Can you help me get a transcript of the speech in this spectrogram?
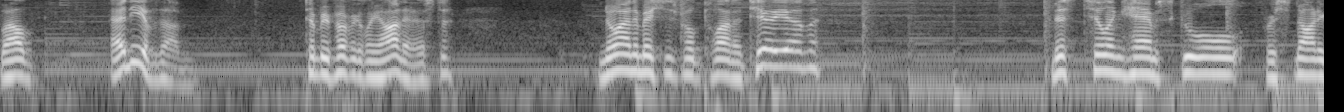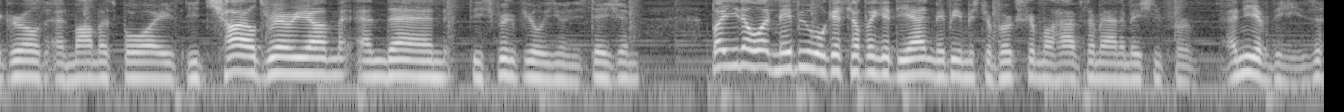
well, any of them. To be perfectly honest. No animations for the planetarium. Miss Tillingham School for Snotty Girls and Mama's Boys, the Childrarium, and then the Springfield Union Station. But you know what? Maybe we'll get something at the end. Maybe Mr. Bergstrom will have some animation for any of these.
